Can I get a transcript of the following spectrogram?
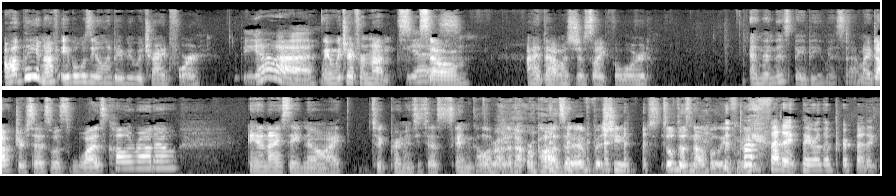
oddly enough, Abel was the only baby we tried for. Yeah. and we tried for months. Yes. So, I that was just like the Lord. And then this baby was uh, my doctor says was was Colorado, and I say no. I took pregnancy tests in Colorado that were positive, but she still does not The believe me. prophetic. They were the prophetic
